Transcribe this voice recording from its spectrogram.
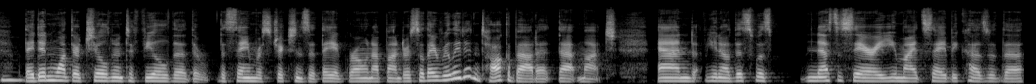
Mm. They didn't want their children to feel the, the, the same restrictions that they had grown up under. So they really didn't talk about it that much. And, you know, this was necessary you might say because of the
